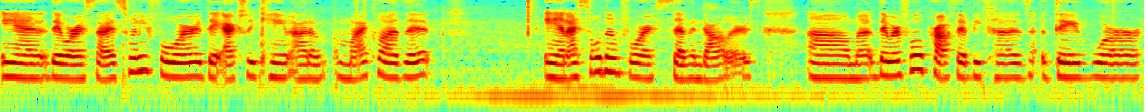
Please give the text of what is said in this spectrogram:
and they were a size 24 they actually came out of my closet. And I sold them for seven dollars. Um, they were full profit because they were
